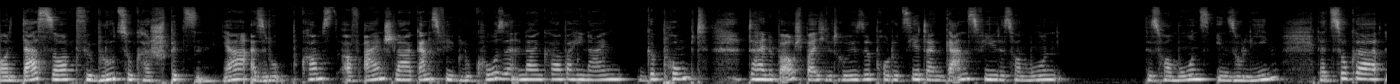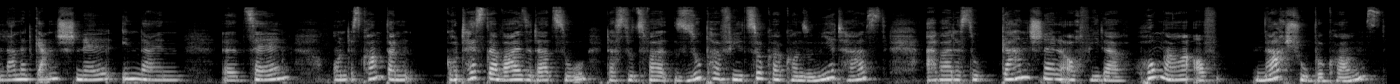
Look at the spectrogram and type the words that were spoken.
Und das sorgt für Blutzuckerspitzen. Ja, also du bekommst auf einen Schlag ganz viel Glucose in deinen Körper hineingepumpt. Deine Bauchspeicheldrüse produziert dann ganz viel des Hormon, des Hormons Insulin. Der Zucker landet ganz schnell in deinen äh, Zellen und es kommt dann groteskerweise dazu, dass du zwar super viel Zucker konsumiert hast, aber dass du ganz schnell auch wieder Hunger auf Nachschub bekommst,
